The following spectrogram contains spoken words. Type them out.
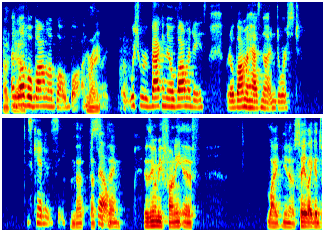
Uh, I yeah. love Obama, blah blah blah. Right. I wish we were back in the Obama days, but Obama has not endorsed his candidacy. That that's So- the thing. Is it gonna be funny if, like you know, say like it's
